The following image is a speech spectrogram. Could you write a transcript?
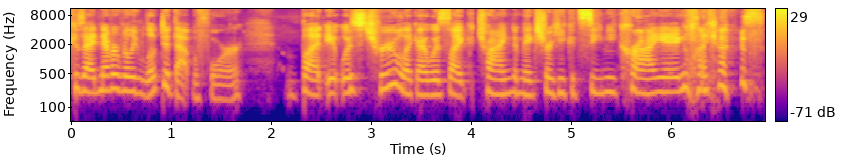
because I'd never really looked at that before. But it was true. Like I was like trying to make sure he could see me crying. Like I was,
